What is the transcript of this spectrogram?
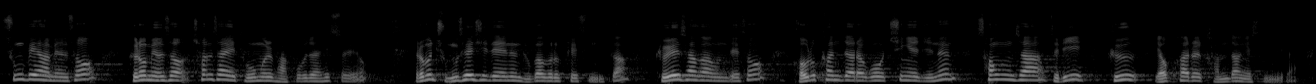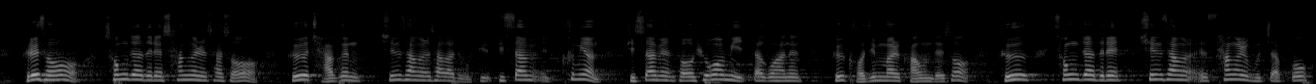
숭배하면서 그러면서 천사의 도움을 받고자 했어요. 여러분 중세 시대에는 누가 그렇게 했습니까? 교회사 가운데서 거룩한 자라고 칭해지는 성자들이 그 역할을 감당했습니다. 그래서 성자들의 상을 사서 그 작은 신상을 사가지고 비싸 크면 비싸면 더 효험이 있다고 하는 그 거짓말 가운데서 그 성자들의 신상을 상을 붙잡고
